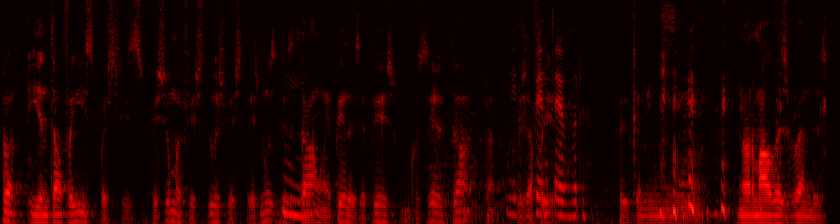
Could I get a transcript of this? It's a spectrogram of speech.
Pronto, e então foi isso. Depois fiz, fez uma, fez duas, fez três músicas e tal, um EP, dois EPs, um concerto e tal. Pronto, E de já foi. Foi o caminho normal das bandas.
